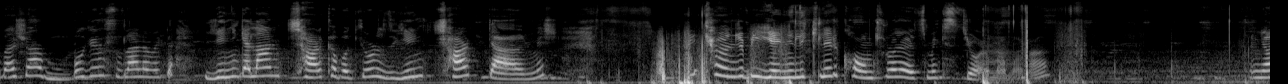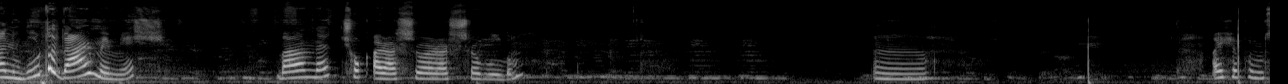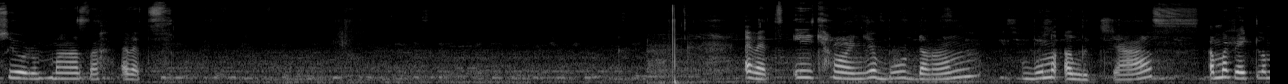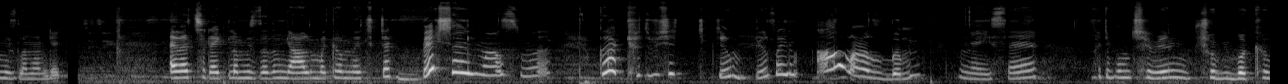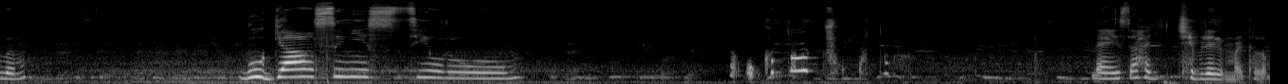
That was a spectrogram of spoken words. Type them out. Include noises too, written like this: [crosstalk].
Arkadaşlar bugün sizlerle birlikte yeni gelen çarka bakıyoruz. Yeni çark gelmiş. İlk önce bir yenilikleri kontrol etmek istiyorum ama ben. Yani burada vermemiş. Ben de çok araştıra araştıra buldum. Hmm. Ay hep unutuyorum mağaza. Evet. Evet, ilk önce buradan bunu alacağız. Ama reklam izlemem gerek. Evet, reklam izledim. Geldim bakalım ne çıkacak. 5 elmas mı? Bu kadar kötü bir şey çıkacağını bilseydim almazdım. Neyse. Hadi bunu çevirelim. Şöyle bir bakalım. Bu gelsin istiyorum. Ya, o kadar çok da Neyse hadi çevirelim bakalım.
